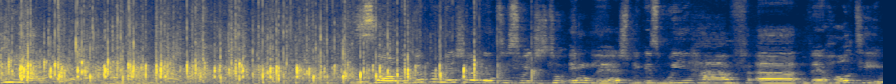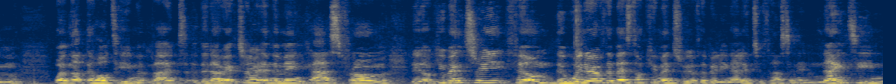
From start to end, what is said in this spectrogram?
Vielen Dank. To switch to English because we have uh, the whole team well, not the whole team, but the director and the main cast from the documentary film, the winner of the best documentary of the Berlinale 2019,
